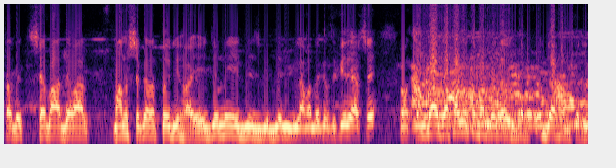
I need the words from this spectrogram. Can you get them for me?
তাদের সেবা দেওয়ার মানসিকতা তৈরি হয়। এই জন্য এই দিন- দিনগুলো আমাদের কাছে ফিরে আসে এবং আমরাও যথাযথ মর্যাদা উদযাপন করি।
